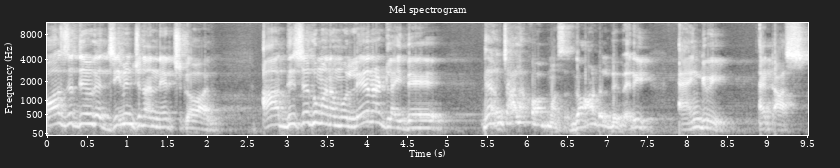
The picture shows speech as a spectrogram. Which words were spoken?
పాజిటివ్గా జీవించడానికి నేర్చుకోవాలి. ఆ దిశకు మనము లేనట్లయితే దేవుని చాలా కోపం వస్తుంది. God will be very angry at us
